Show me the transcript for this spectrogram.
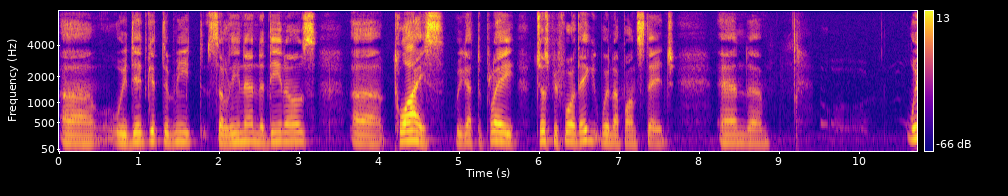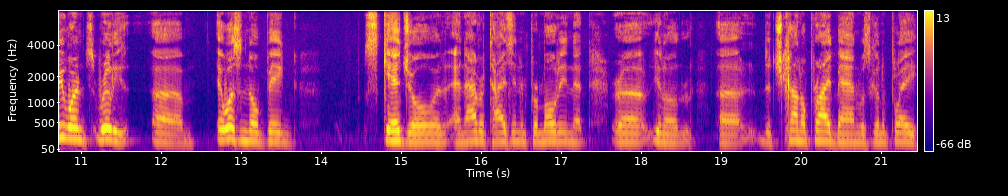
Uh, we did get to meet Selena and the Dinos uh, twice. We got to play just before they went up on stage. And um, we weren't really, um, it wasn't no big schedule and, and advertising and promoting that, uh, you know, uh, the Chicano Pride Band was going to play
